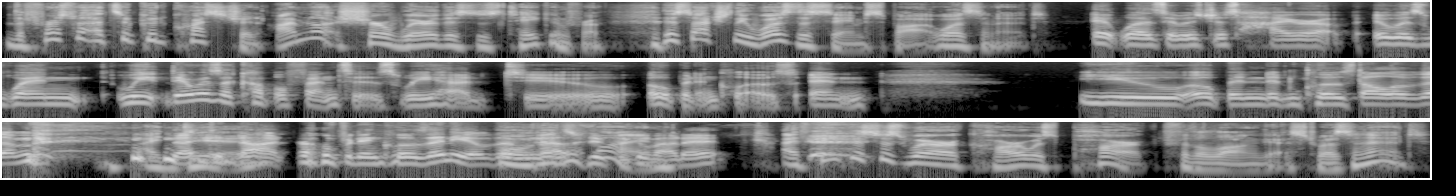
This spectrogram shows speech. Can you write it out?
the first one, that's a good question. I'm not sure where this is taken from. This actually was the same spot, wasn't it? It was. It was just higher up. It was when we there was a couple fences we had to open and close, and you opened and closed all of them. I did did. not open and close any of them. Now that's I fine. about it. I think this is where our car was parked for the longest, wasn't it?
